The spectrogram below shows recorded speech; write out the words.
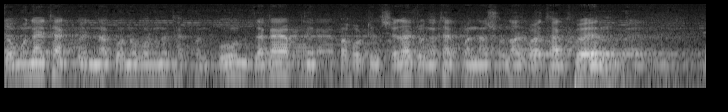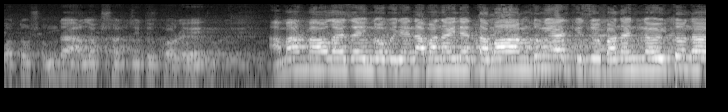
যমুনায় থাকবেন না, গণভবনে থাকবেন, কোন জায়গায় আপনি হোটেল সেরাটনে থাকবেন না, সোনার ঘরে থাকবেন। কত সুন্দর আলোক সজ্জিত করে। আমার মাওলায় যাই নবীরে না বানাইলে তাম দুনিয়ার কিছু বানাইন্য হইতো না।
